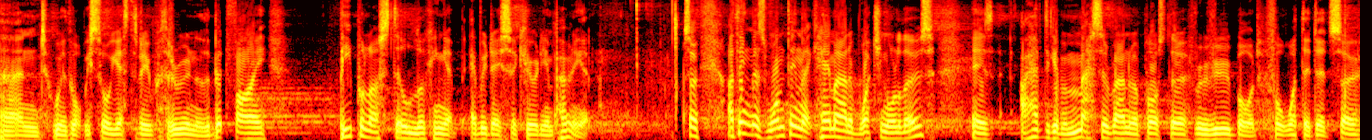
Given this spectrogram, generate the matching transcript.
And with what we saw yesterday with Haroon and the BitFi, people are still looking at everyday security and pwning it. So I think there's one thing that came out of watching all of those is I have to give a massive round of applause to the review board for what they did. So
